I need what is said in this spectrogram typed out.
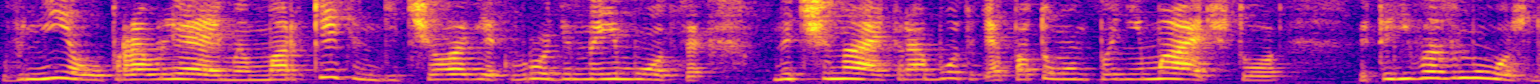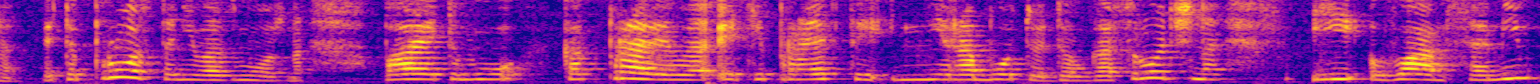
В неуправляемом маркетинге человек вроде на эмоциях начинает работать, а потом он понимает, что это невозможно, это просто невозможно. Поэтому, как правило, эти проекты не работают долгосрочно, и вам самим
